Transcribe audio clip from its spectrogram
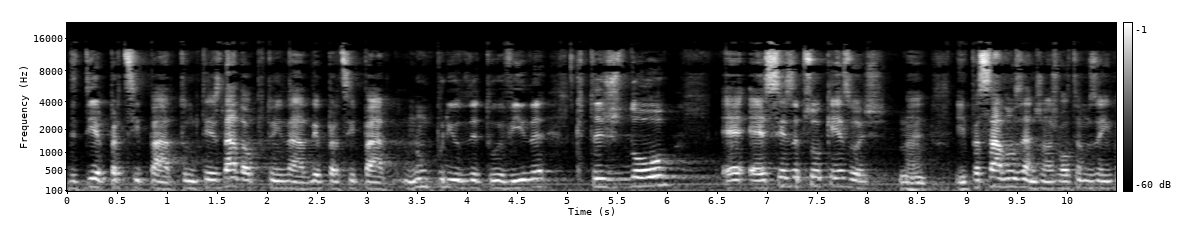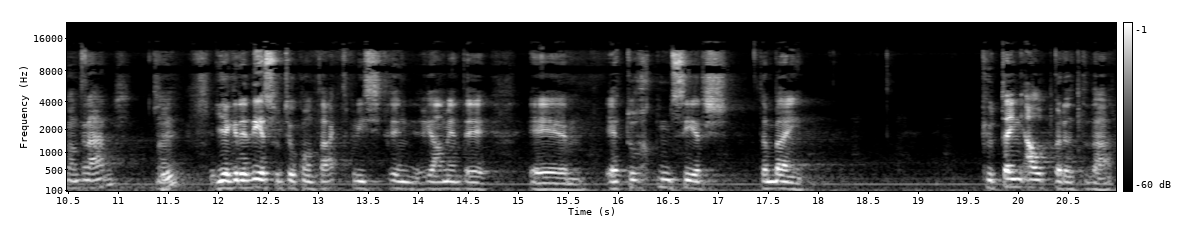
de ter participado, tu me teres dado a oportunidade de eu participar num período da tua vida que te ajudou a, a seres a pessoa que és hoje. Uhum. É? E passados uns anos nós voltamos a encontrar-nos é? e agradeço o teu contacto, por isso realmente é, é, é tu reconheceres também que eu tenho algo para te dar,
